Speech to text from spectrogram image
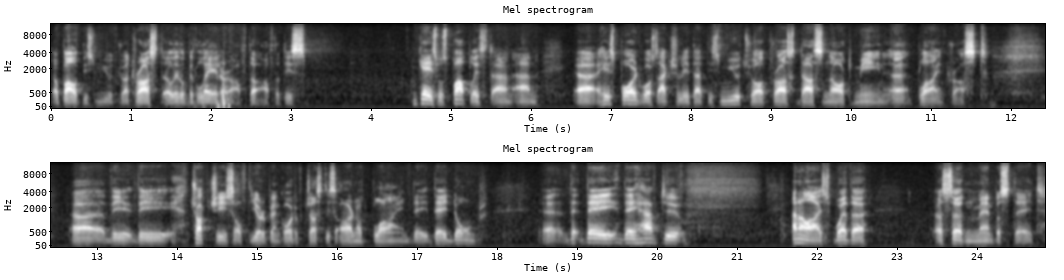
about this mutual trust a little bit later after after this case was published, and, and uh, his point was actually that this mutual trust does not mean uh, blind trust. Uh, the the judges of the European Court of Justice are not blind. They they don't. Uh, they they have to analyze whether a certain member state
